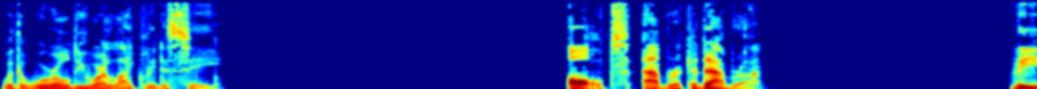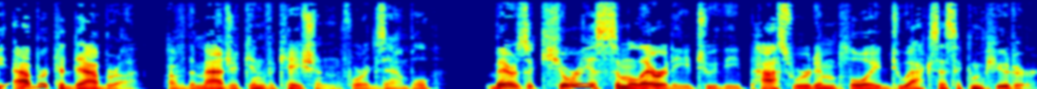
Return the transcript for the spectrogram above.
with the world you are likely to see. Alt Abracadabra The abracadabra of the magic invocation, for example, bears a curious similarity to the password employed to access a computer.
